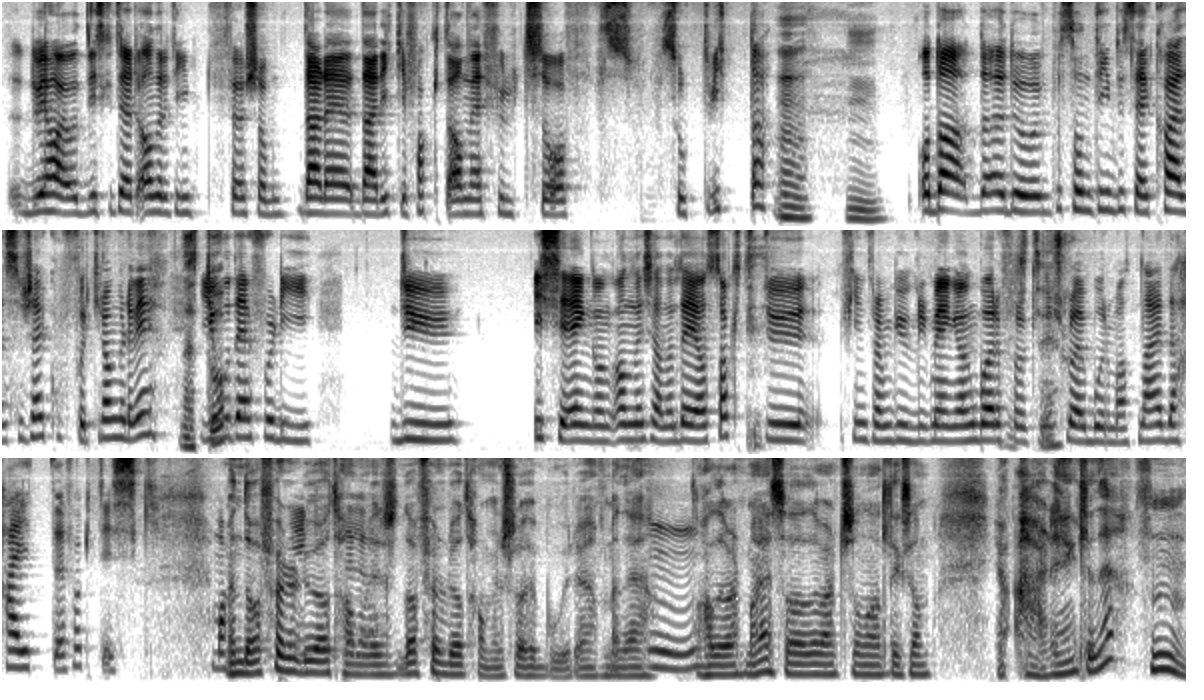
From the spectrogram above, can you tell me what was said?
vi har jo diskutert andre ting før som der, det, der ikke faktaene er fullt så sort-hvitt. da. Mm. Og da, da jo på sånne ting du ser hva er det som skjer, hvorfor krangler vi? Nettopp. Jo, det er fordi du ikke engang anerkjenner det jeg har sagt. Du finner frem Google med en gang bare for Riktig. å kunne slå i bordet med at nei, det heter faktisk Martin. Men da føler, du at han vil, da føler du at han vil slå i bordet med det. Mm. Hadde det vært meg, så hadde det vært sånn at liksom Ja, er det egentlig det? Hm,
